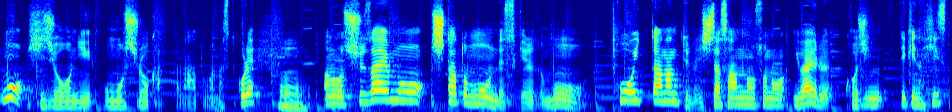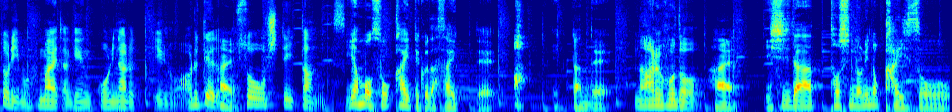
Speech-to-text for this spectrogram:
も非常に面白かったなと思います。これうん。あの取材もしたと思うんですけれどもこういったなんていうの石田さんのそのいわゆる個人的なヒストリーも踏まえた原稿になるっていうのはある程度はい。予想していたんですか、いや、もうそう書いてくださいってあ言ったんで、なるほど。はい。石田敏則の回想、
